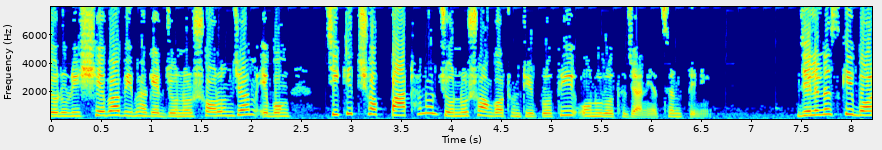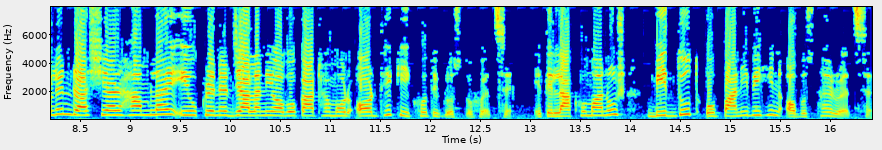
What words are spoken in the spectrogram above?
জরুরি সেবা বিভাগের জন্য সরঞ্জাম এবং চিকিৎসক পাঠানোর জন্য সংগঠনটির প্রতি অনুরোধ জানিয়েছেন তিনি। জেলেনস্কি বলেন, রাশিয়ার হামলায় ইউক্রেনের জ্বালানি অবকাঠামোর অর্ধেকই ক্ষতিগ্রস্ত হয়েছে। এতে লাখো মানুষ বিদ্যুৎ ও পানিবিহীন অবস্থায় রয়েছে।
